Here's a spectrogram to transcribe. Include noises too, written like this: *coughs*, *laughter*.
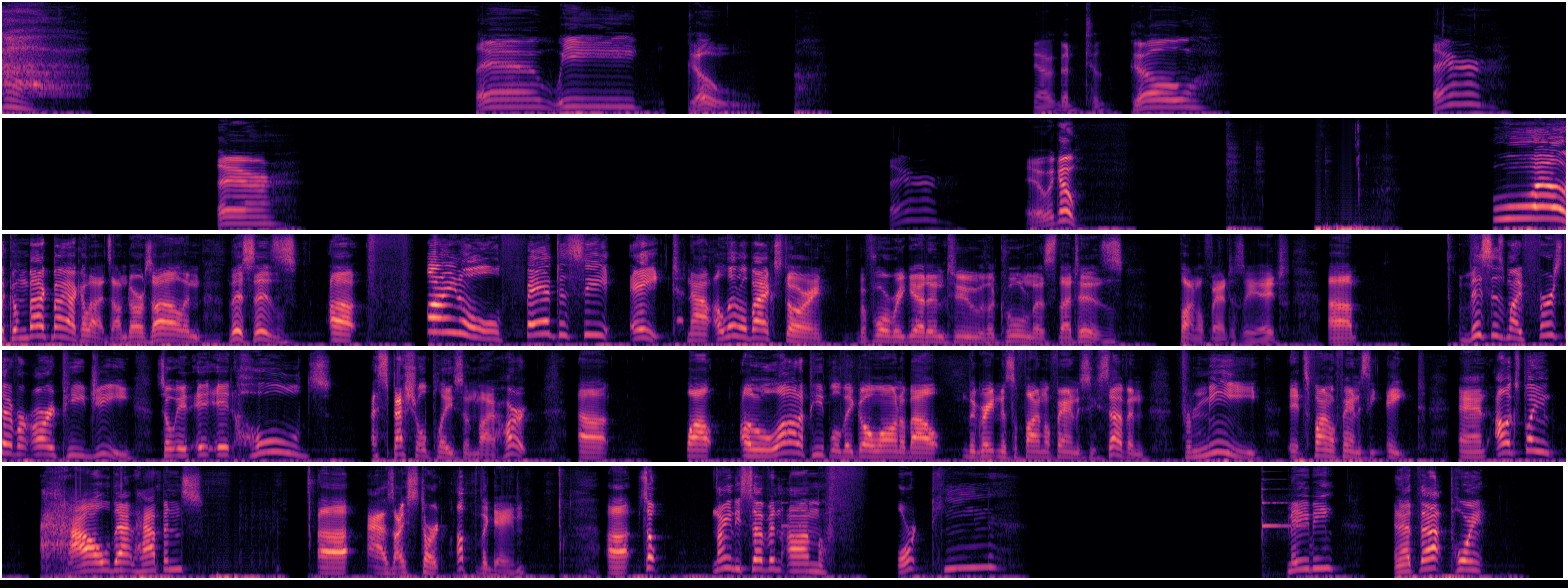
*sighs* there we go. We are good to go. There. There. There. Here we go. Welcome back, my acolytes. I'm Darth Xile, and this is uh Final Fantasy VIII. Now, a little backstory before we get into the coolness that is Final Fantasy VIII. Uh, this is my first ever RPG, so it, it, it holds a special place in my heart. Uh, while a lot of people they go on about the greatness of Final Fantasy VII, for me, it's Final Fantasy VIII, and I'll explain how that happens uh, as I start up the game. Uh, so, 97, I'm 14? Maybe? And at that point,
